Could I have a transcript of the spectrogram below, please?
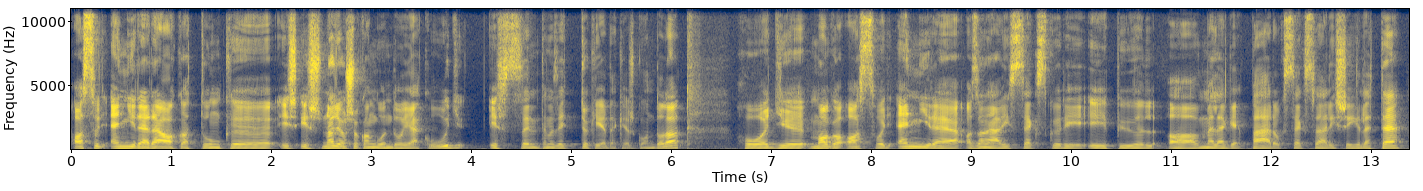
az, hogy ennyire ráakadtunk, és, és nagyon sokan gondolják úgy, és szerintem ez egy tök érdekes gondolat, hogy maga az, hogy ennyire az anális szex köré épül a meleg párok szexuális élete,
